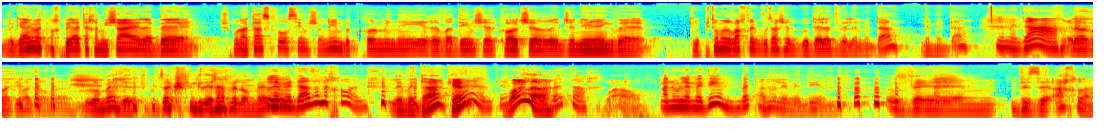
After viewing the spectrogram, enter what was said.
וגם אם את מכפילה את החמישה האלה בשמונה task force ים שונים, בכל מיני רבדים של culture engineering, וכאילו פתאום הרווחת קבוצה שגודלת ולמדה, למדה? למדה. לא הבנתי מה אתה אומר. לומדת, קבוצה גדלה ולומדת. למדה זה נכון. למדה, כן? כן, כן. וואלה. בטח. וואו. אנו למדים, בטח. אנו למדים. ו... וזה אחלה,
